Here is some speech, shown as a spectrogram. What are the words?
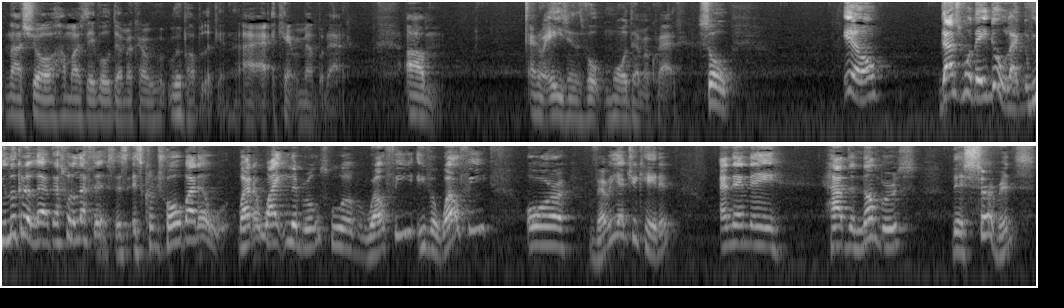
I'm not sure how much they vote Democrat or Republican. I, I can't remember that. Um, I know Asians vote more Democrat. So, you know, that's what they do. Like if you look at the left, that's what the left is. It's, it's controlled by the by the white liberals who are wealthy, either wealthy or very educated, and then they have the numbers, their servants,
